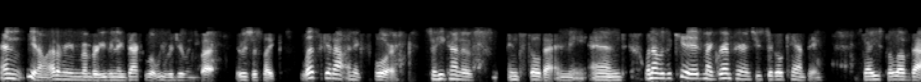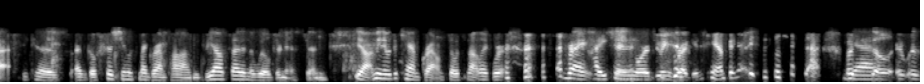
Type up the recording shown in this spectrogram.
And, you know, I don't even remember even exactly what we were doing, but it was just like, let's get out and explore. So he kind of instilled that in me. And when I was a kid, my grandparents used to go camping. So I used to love that because I'd go fishing with my grandpa and we'd be outside in the wilderness and yeah, I mean it was a campground, so it's not like we're right hiking or doing rugged camping or anything like that. But yeah. still it was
